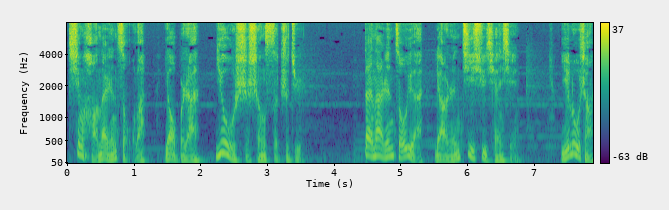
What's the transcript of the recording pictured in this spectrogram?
幸好那人走了，要不然又是生死之局。待那人走远，两人继续前行。一路上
